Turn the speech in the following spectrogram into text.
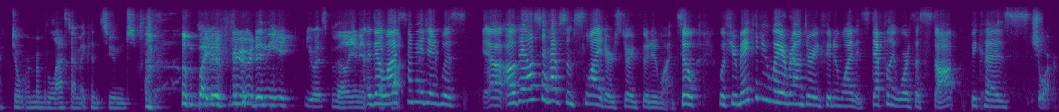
I don't remember the last time I consumed a bite of food in the U.S. Pavilion. The Epcot. last time I did was uh, oh, they also have some sliders during food and wine. So if you're making your way around during food and wine, it's definitely worth a stop because Sure.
